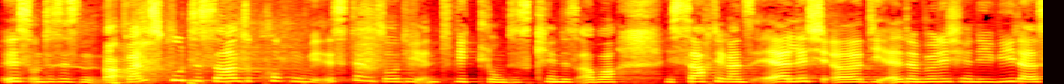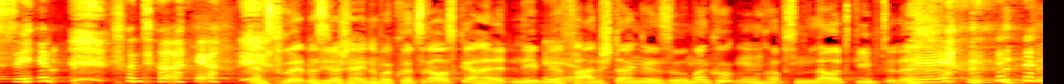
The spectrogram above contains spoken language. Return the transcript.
ist. Und das ist ein Ach. ganz gutes Sachen zu gucken, wie ist denn so die Entwicklung des Kindes aber ich sag dir ganz ehrlich, äh, die Eltern würde ich hier nie wiedersehen. Von daher. Ganz früh hat man sie wahrscheinlich noch mal kurz rausgehalten, neben ja. der Fahnenstange, so mal gucken, ob es einen Laut gibt oder. Ja, ja.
